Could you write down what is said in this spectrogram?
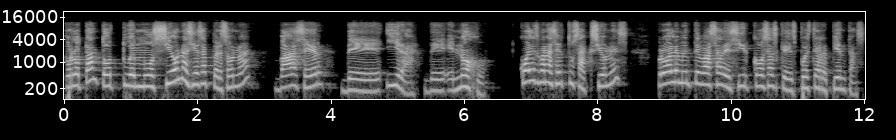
Por lo tanto, tu emoción hacia esa persona va a ser de ira, de enojo. ¿Cuáles van a ser tus acciones probablemente vas a decir cosas que después te arrepientas.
